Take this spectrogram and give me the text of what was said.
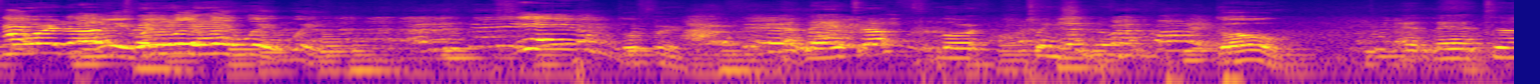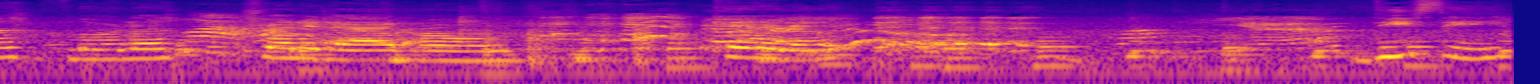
Florida, Hey, wait, wait, wait, wait, wait. Go first. Atlanta, Florida, Trinidad, Go. Atlanta, Florida, Trinidad, um, Canada, DC,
